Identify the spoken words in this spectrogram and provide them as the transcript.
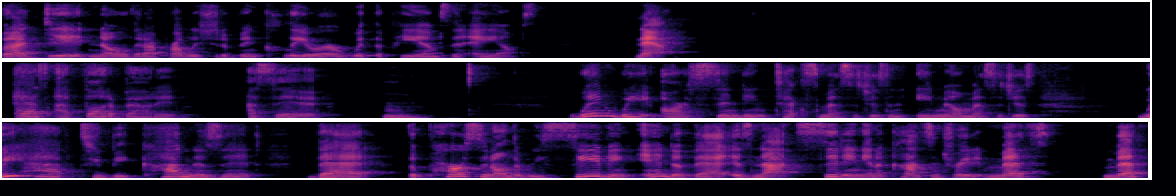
But I did know that I probably should have been clearer with the PMs and AMs. Now, as I thought about it, I said, hmm, when we are sending text messages and email messages, we have to be cognizant that the person on the receiving end of that is not sitting in a concentrated meth, meth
